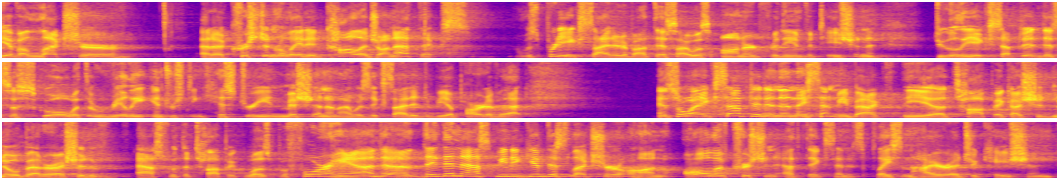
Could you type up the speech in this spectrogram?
give a lecture at a Christian related college on ethics. I was pretty excited about this. I was honored for the invitation and duly accepted. It's a school with a really interesting history and mission, and I was excited to be a part of that. And so I accepted, and then they sent me back the uh, topic. I should know better. I should have asked what the topic was beforehand. And they then asked me to give this lecture on all of Christian ethics and its place in higher education,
